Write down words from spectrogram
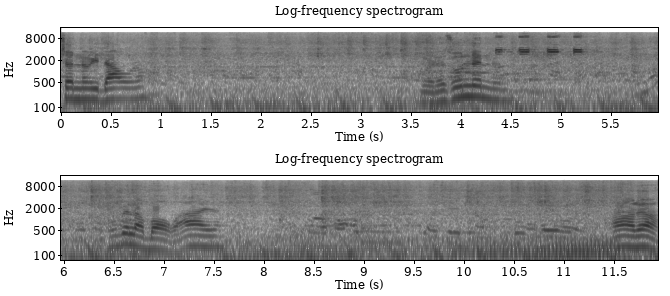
chân nó bị đau đó Người nó run lên luôn. Không biết là bò của ai đâu. À đây à.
